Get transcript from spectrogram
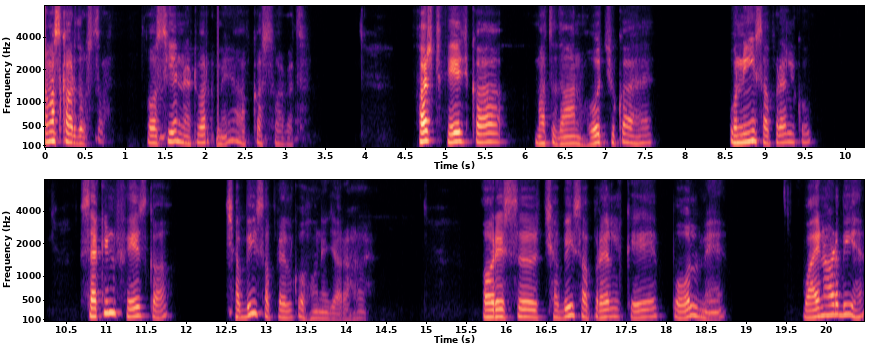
नमस्कार दोस्तों, ओसीएन नेटवर्क में आपका स्वागत। है फ़र्स्ट फ़ेज़ का मतदान हो चुका है 19 अप्रैल को। सेकंड फ़ेज़ का 26 अप्रैल को होने जा रहा है। और इस 26 अप्रैल के पोल में वायनाड भी है,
